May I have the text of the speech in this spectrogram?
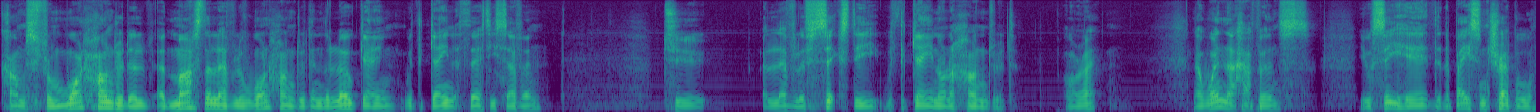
comes from 100, a, a master level of 100 in the low gain with the gain at 37 to a level of 60 with the gain on 100. All right? Now, when that happens, you'll see here that the bass and treble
